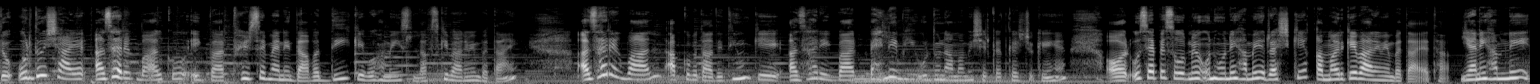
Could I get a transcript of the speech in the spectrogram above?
तो उर्दू शायर अजहर इकबाल को एक बार फिर से मैंने दावत दी कि वो हमें इस लफ्ज़ के बारे में बताएँ। अजहर इकबाल, आपको बता देती हूँ कि अजहर एक बार पहले भी उर्दू नामा में शिरकत कर चुके हैं और उस एपिसोड में उन्होंने हमें रश के कमर के बारे में बताया था। यानी हमने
